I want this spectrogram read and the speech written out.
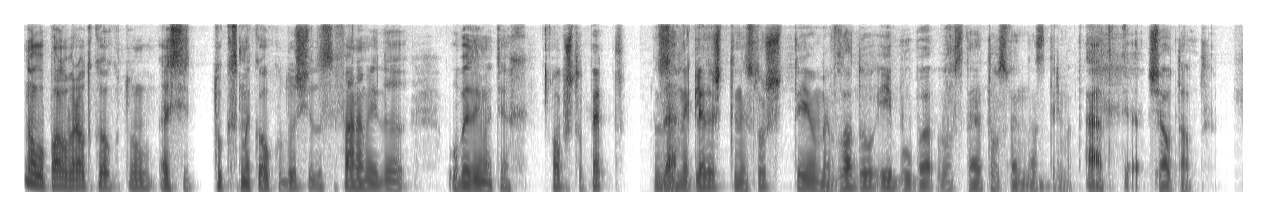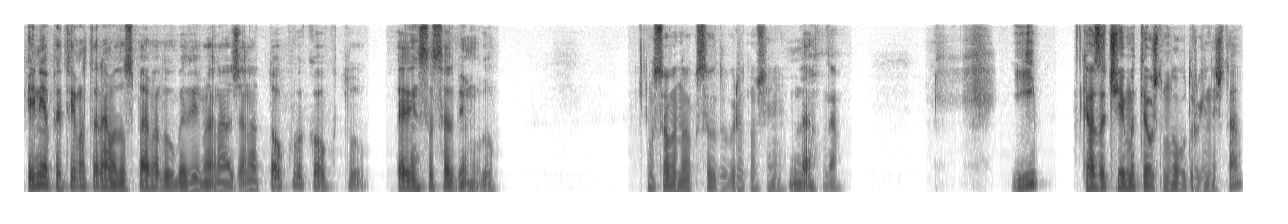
Много по-добре, отколкото е си, тук сме колко души, да се фанаме и да убедиме тях. Общо пет. За Да. не гледащите, не слушате, имаме Владо и Буба в стаята, освен нас тримата. А, така. Шаут-аут. И ние петимата няма да успеем да убедим една жена толкова, колкото един съсед би могъл. Особено ако са в добри отношения. Да. И каза, че имате още много други неща.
